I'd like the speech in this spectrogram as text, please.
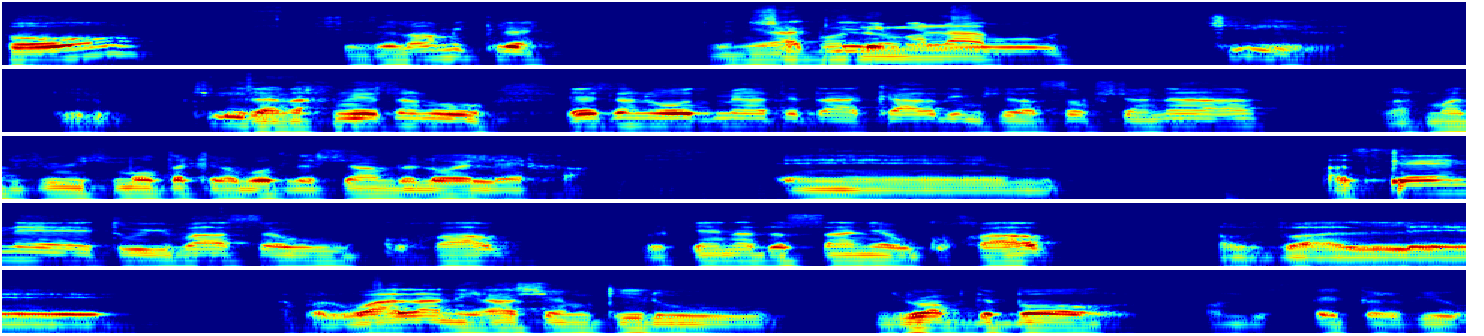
פה שזה לא המקרה. זה נראה כאילו עליו. צ'יל, כאילו צ'יל, אנחנו יש לנו, יש לנו עוד מעט את הקארדים של הסוף שנה, אנחנו מעדיפים לשמור את הקרבות לשם ולא אליך. אמ, אז כן, אה, טויבאסה הוא כוכב, וכן הדסניה הוא כוכב, אבל, אה, אבל וואלה, נראה שהם כאילו drop the ball on this pay per view.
